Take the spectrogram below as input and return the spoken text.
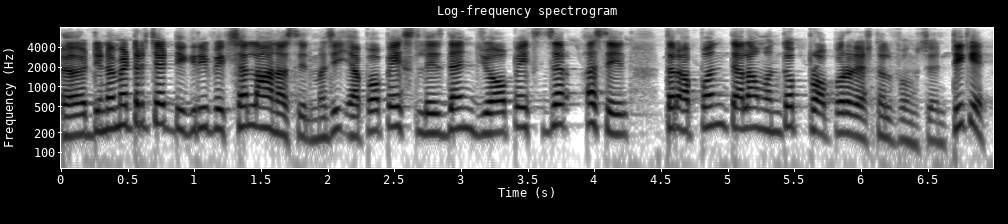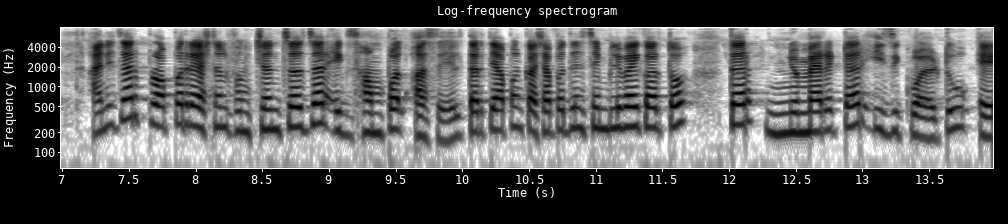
डिनॉमिनेटरच्या डिग्रीपेक्षा लहान असेल. म्हणजे F of X less than G of X जर असेल तर आपण त्याला म्हणतो प्रॉपर रॅशनल फंक्शन ठीक आहे? आणि जर प्रॉपर रॅशनल फंक्शनचं जर एक्झाम्पल असेल तर ते आपण कशा पद्धतीने सिम्प्लिफाय करतो? तर numerator is equal to A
